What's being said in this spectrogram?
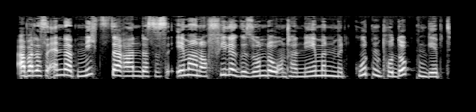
Aber das ändert nichts daran, dass es immer noch viele gesunde Unternehmen mit guten Produkten gibt,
